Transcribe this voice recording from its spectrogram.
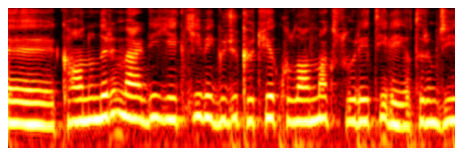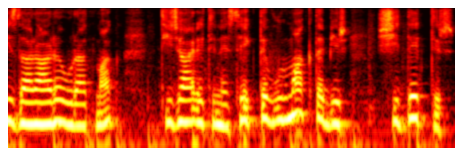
Ee, kanunların verdiği yetki ve gücü kötüye kullanmak suretiyle yatırımcıyı zarara uğratmak, ticaretine sekte vurmak da bir şiddettir.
